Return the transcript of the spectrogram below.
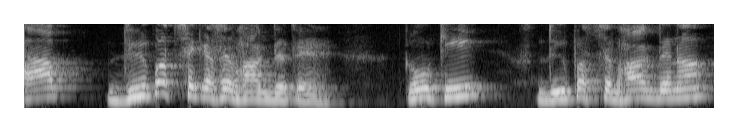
आप द्विपद से कैसे भाग देते हैं? क्योंकि द्विपद से भाग देना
